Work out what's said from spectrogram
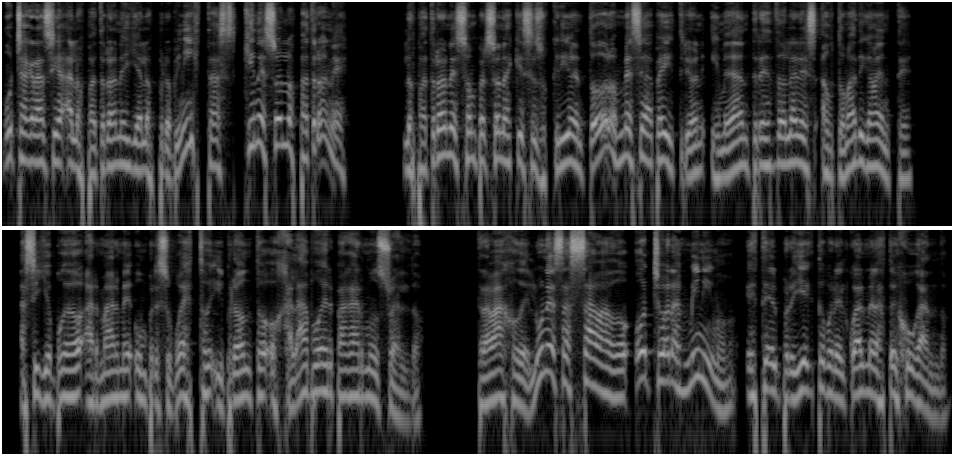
Muchas gracias a los patrones y a los propinistas. ¿Quiénes son los patrones? Los patrones son personas que se suscriben todos los meses a Patreon y me dan 3 dólares automáticamente. Así yo puedo armarme un presupuesto y pronto ojalá poder pagarme un sueldo. Trabajo de lunes a sábado, 8 horas mínimo. Este es el proyecto por el cual me la estoy jugando.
